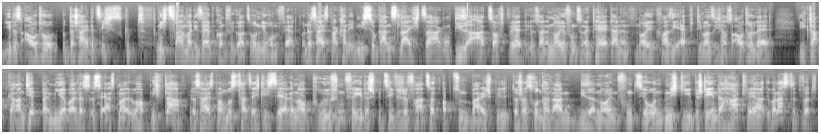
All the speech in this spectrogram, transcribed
Jedes Auto unterscheidet sich. Es gibt nicht zweimal dieselbe Konfiguration, die rumfährt. Und das heißt, man kann eben nicht so ganz leicht sagen, diese Art Software ist eine neue Funktionalität, eine neue quasi App, die man sich aufs Auto lädt, die klappt garantiert bei mir, weil das ist erstmal überhaupt nicht klar. Das heißt, man muss tatsächlich sehr genau prüfen für jedes spezifische Fahrzeug, ob zum Beispiel durch das Runterladen dieser neuen Funktion nicht die bestehende Hardware überlastet wird.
